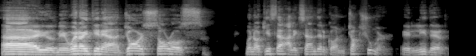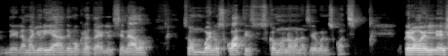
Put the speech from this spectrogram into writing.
Ay, Dios mío. Bueno, ahí tiene a George Soros. Bueno, aquí está Alexander con Chuck Schumer, el líder de la mayoría demócrata en el Senado. Son buenos cuates, ¿cómo no van a ser buenos cuates? Pero el, el,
